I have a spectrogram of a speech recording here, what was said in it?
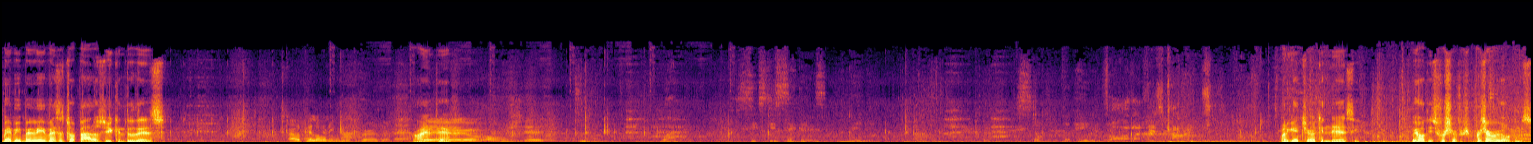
Maybe maybe invest into a paddle so you can do this. Oh, the payload already moved further, man. Right Yo, there. yo, yo, yo. Oh shit. 60 seconds remaining. Stop the payment. Wanna get drunk and nasty? We hold these for sure, for sure, for sure we hold these.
